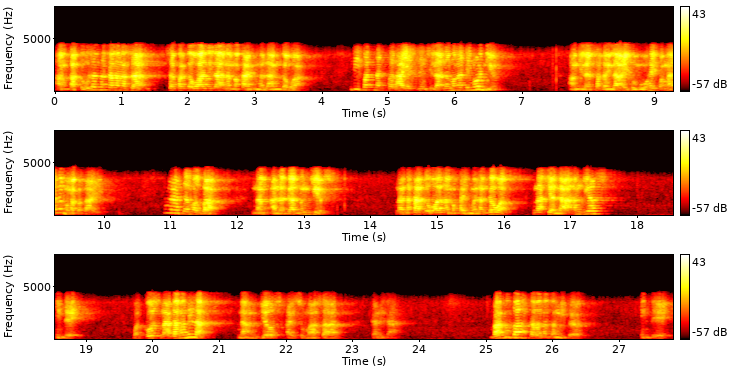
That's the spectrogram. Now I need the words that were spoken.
ang katulad na karanasan sa paggawa nila ng makahimalang gawa. Di ba't nagpalayas din sila ng mga demonyo? Ang ilan sa kanila ay bumuhay pa nga ng mga patay. Nadama ba ng alagad ng Diyos na nakagawa ng makahimalang gawa na siya na ang Diyos? Hindi. Bagkus nadama nila na ang Diyos ay sumasa kanila. Bago ba ang karanasang ito? Hindi.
